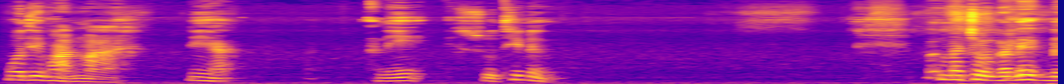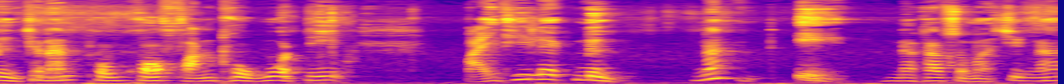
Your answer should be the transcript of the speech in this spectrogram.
งวดที่ผ่านมานี่ฮะอันนี้สูตรที่หนึ่งมันมาชนกันเลขหนึ่งฉะนั้นผมขอฝันถงวดนี้ไปที่เลขหนึ่ง นั่นเองนะครับสมาชิกนะ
